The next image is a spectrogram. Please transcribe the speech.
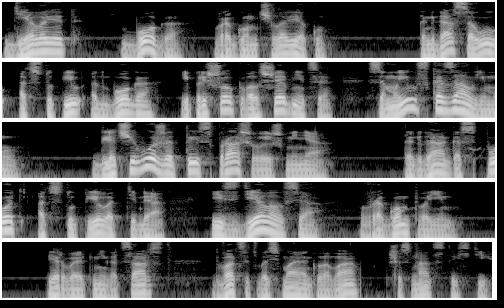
делает Бога врагом человеку. Когда Саул отступил от Бога и пришел к волшебнице, Самуил сказал ему, «Для чего же ты спрашиваешь меня, когда Господь отступил от тебя и сделался врагом твоим?» Первая книга царств, 28 глава, 16 стих.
